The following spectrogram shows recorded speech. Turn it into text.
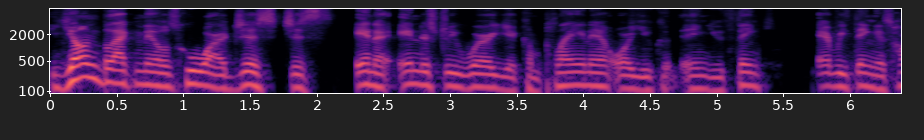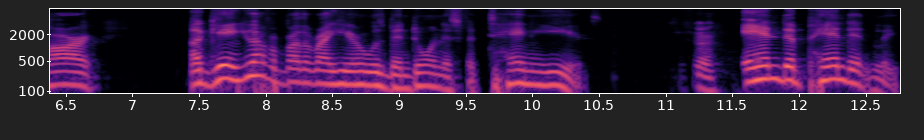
young black males who are just just in an industry where you're complaining or you could and you think everything is hard again, you have a brother right here who has been doing this for 10 years. Sure. Independently.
